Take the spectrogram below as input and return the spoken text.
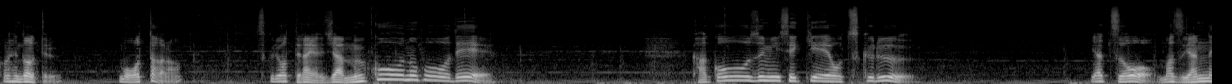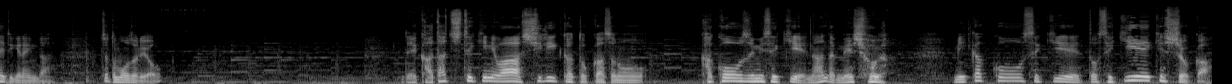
この辺どうなってる？もう終わったかな？作り終わってないよね。じゃあ、向こうの方で、加工済み石英を作るやつをまずやんないといけないんだ。ちょっと戻るよ。で、形的にはシリカとかその加工済み石英、なんだ名称が 未加工石英と石英結晶か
